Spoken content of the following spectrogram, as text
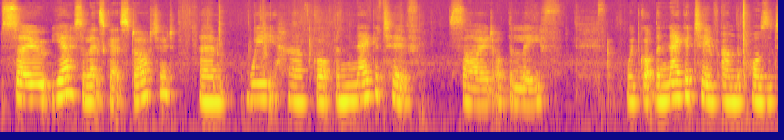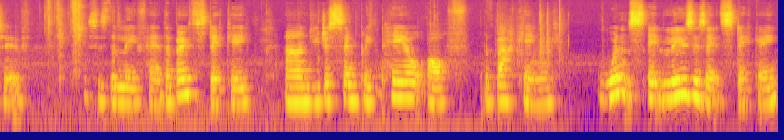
So yeah, so let's get started. Um, we have got the negative side of the leaf. We've got the negative and the positive. This is the leaf here. They're both sticky and you just simply peel off the backing. Once it loses its sticky,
